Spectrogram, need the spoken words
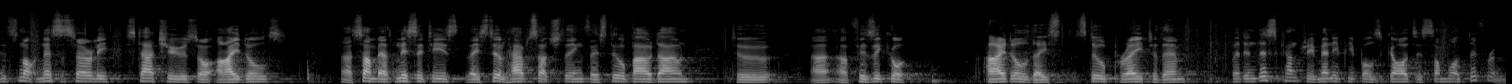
it's not necessarily statues or idols. Uh, some ethnicities, they still have such things. They still bow down to uh, a physical idol, they still pray to them. But in this country, many people's gods is somewhat different.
